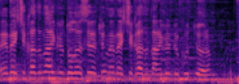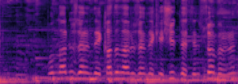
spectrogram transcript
Emekçi Kadınlar Günü dolayısıyla tüm emekçi kadınlar gününü kutluyorum. Bunların üzerinde, kadınlar üzerindeki şiddetin, sömürünün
